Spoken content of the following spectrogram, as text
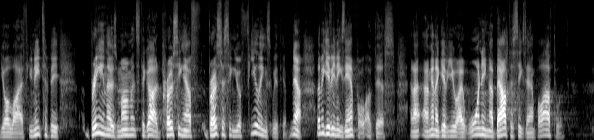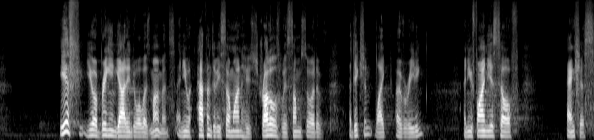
your life. You need to be bringing those moments to God, processing, our, processing your feelings with Him. Now, let me give you an example of this, and I, I'm going to give you a warning about this example afterwards. If you're bringing God into all those moments and you happen to be someone who struggles with some sort of addiction, like overeating, and you find yourself anxious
